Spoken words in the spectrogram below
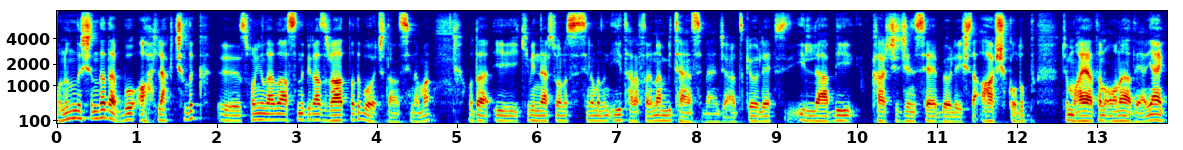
onun dışında da bu ahlakçılık e, son yıllarda aslında biraz rahatladı bu açıdan sinema. O da 2000'ler sonrası sinemanın iyi taraflarından bir tanesi bence. Artık öyle illa bir karşı cinse böyle işte aşık olup tüm hayatını ona adayan. Yani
